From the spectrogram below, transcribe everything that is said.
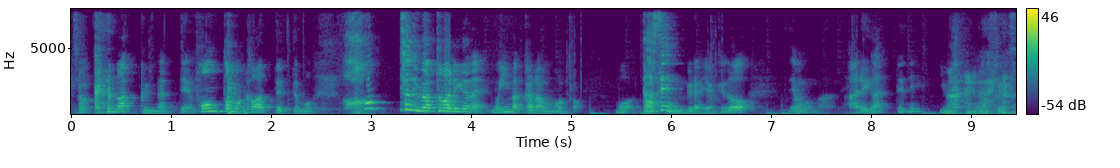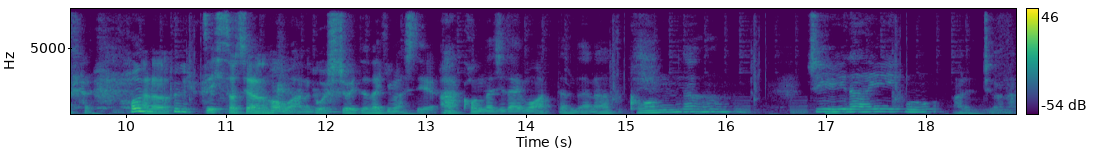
そっから Mac になってフォントも変わってってもう本当にまとまりがない。もう今から思うと。もう出せんぐらいやけどでもまあね。あれがあってね。今からあますよ本の当に。ぜひそちらの方もあのご視聴いただきまして、はい。あこんな時代もあったんだなと。こんな時代もあれ違うな。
